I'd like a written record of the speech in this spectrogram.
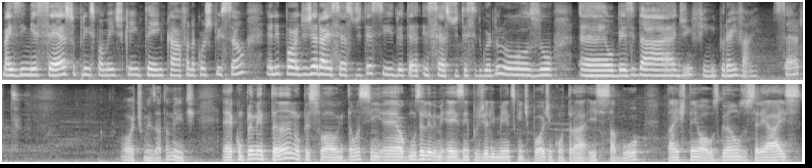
Mas em excesso, principalmente quem tem cafa na constituição, ele pode gerar excesso de tecido, excesso de tecido gorduroso, é, obesidade, enfim, por aí vai, certo? Ótimo, exatamente. É, complementando, pessoal, então assim, é, alguns é, exemplos de alimentos que a gente pode encontrar esse sabor, tá? A gente tem ó, os grãos, os cereais,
